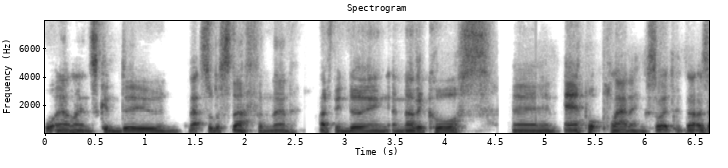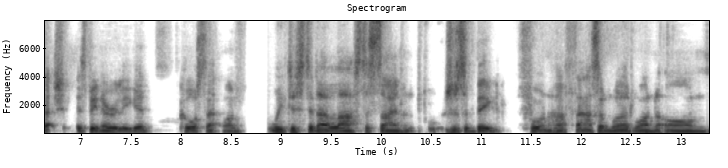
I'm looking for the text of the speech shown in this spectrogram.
what airlines can do and that sort of stuff. And then I've been doing another course in airport planning. So I, that was actually, it's been a really good course, that one. We just did our last assignment, which was a big four and a half thousand word one on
